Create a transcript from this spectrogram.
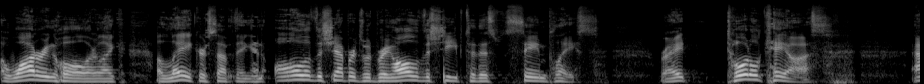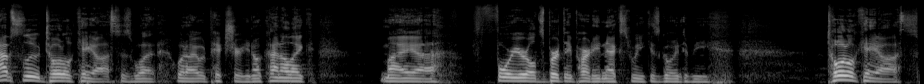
a watering hole or like a lake or something, and all of the shepherds would bring all of the sheep to this same place, right? Total chaos. Absolute total chaos is what, what I would picture, you know, kind of like my uh, four year old's birthday party next week is going to be total chaos.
